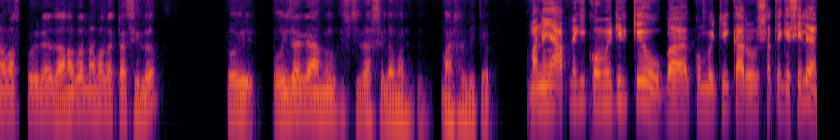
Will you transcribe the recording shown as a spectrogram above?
নামাজ পড়ে জানাজার নামাজ একটা ছিল। ওই ওই জায়গায় আমি উপস্থিত আছিলাম আর কি মাঠের ভিতর। মানে আপনি কি কমিটির কেউ বা কমিটির কারোর সাথে গেছিলেন?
